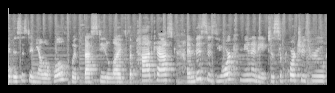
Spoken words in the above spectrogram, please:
Hi, this is Daniela Wolf with Bestie Life, the podcast, and this is your community to support you through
